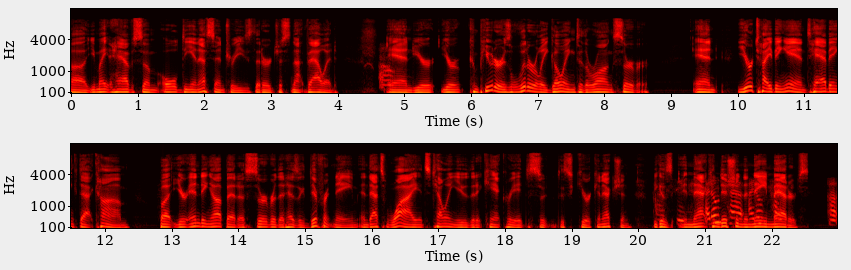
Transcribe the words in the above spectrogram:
Uh, you might have some old DNS entries that are just not valid, and your your computer is literally going to the wrong server, and you're typing in tabinc.com, but you're ending up at a server that has a different name, and that's why it's telling you that it can't create the, the secure connection. Because in that condition ta- the I name matters. Uh,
